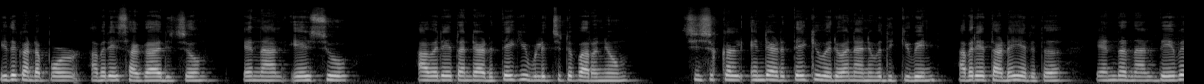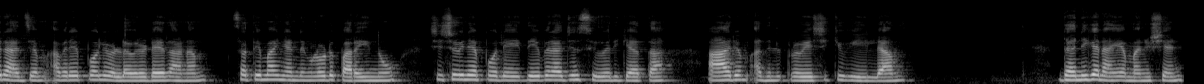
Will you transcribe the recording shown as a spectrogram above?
ഇത് കണ്ടപ്പോൾ അവരെ ശകാരിച്ചു എന്നാൽ യേശു അവരെ തന്റെ അടുത്തേക്ക് വിളിച്ചിട്ട് പറഞ്ഞു ശിശുക്കൾ എന്റെ അടുത്തേക്ക് വരുവാൻ അനുവദിക്കുവിൻ. അവരെ തടയരുത്. എന്തെന്നാൽ ദൈവരാജ്യം അവരെ അവരെപ്പോലെയുള്ളവരുടേതാണ്. സത്യമായി ഞാൻ നിങ്ങളോട് പറയുന്നു ശിശുവിനെ പോലെ ദൈവരാജ്യം സ്വീകരിക്കാത്ത ആരും അതിൽ പ്രവേശിക്കുകയില്ല. ധനികനായ മനുഷ്യൻ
